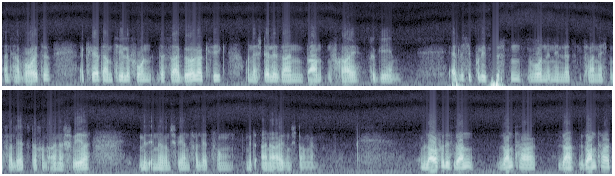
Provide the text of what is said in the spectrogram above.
ein Herr Voite, erklärte am Telefon, das sei Bürgerkrieg und er stelle seinen Beamten frei zu gehen. Etliche Polizisten wurden in den letzten zwei Nächten verletzt, davon einer schwer mit inneren schweren Verletzungen mit einer Eisenstange. Im Laufe des Son Sonntag, Sonntags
